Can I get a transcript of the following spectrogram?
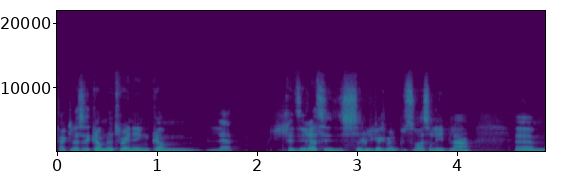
Fait que là, c'est comme le training, comme la, je te dirais, c'est celui que je mets le plus souvent sur les plans. Euh,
